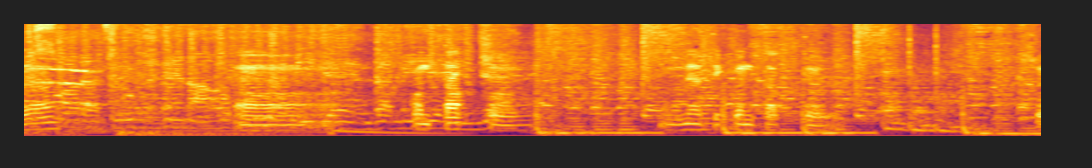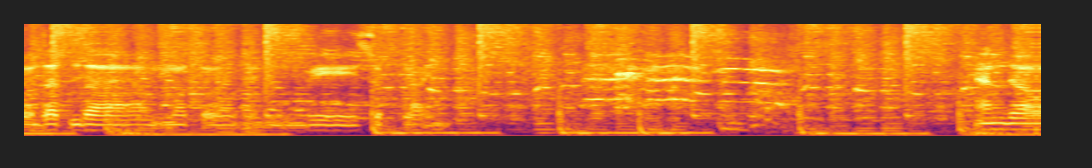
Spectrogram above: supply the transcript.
the uh, contactor magnetic contactor so that the motor will be supplied. And uh,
